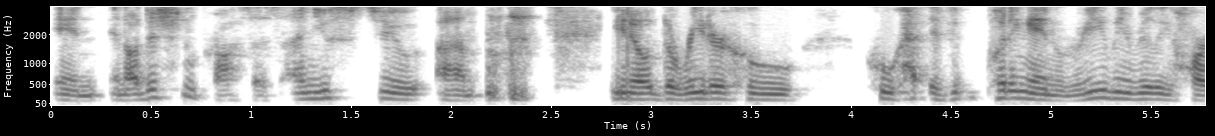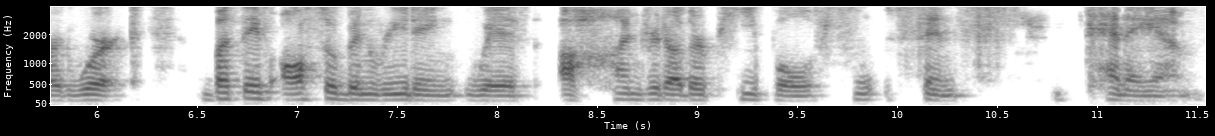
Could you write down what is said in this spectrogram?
in an audition process. I'm used to, um, you know, the reader who who is putting in really really hard work but they've also been reading with a hundred other people f- since 10 a.m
